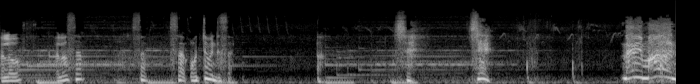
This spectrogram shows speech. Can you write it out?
hello hello sir sir sir ഒറ്റ മിനിറ്റ് സാർ മാറൻ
